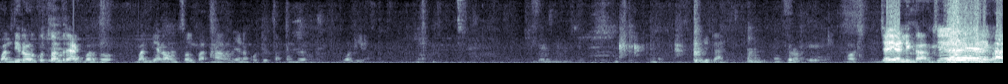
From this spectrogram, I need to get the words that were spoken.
ಬಂದಿರೋರ್ಗೂ ತೊಂದರೆ ಆಗ್ಬಾರ್ದು. ಬಂದೇನೋ ಒಂದು ಸ್ವಲ್ಪ ನಾವು ಏನೋ ಕೊಟ್ಟಿದ್ದು ತಕೊಂಡು ಹೋಗಲಿ ಅಂತ. जय अल्लिका जय अल्लिका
